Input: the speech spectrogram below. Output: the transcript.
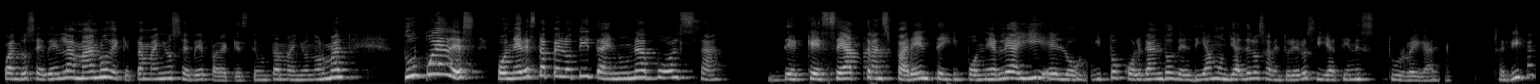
cuando se ve en la mano de qué tamaño se ve para que esté un tamaño normal. Tú puedes poner esta pelotita en una bolsa de que sea transparente y ponerle ahí el ojito colgando del Día Mundial de los Aventureros y ya tienes tu regalo. ¿Se fijan?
